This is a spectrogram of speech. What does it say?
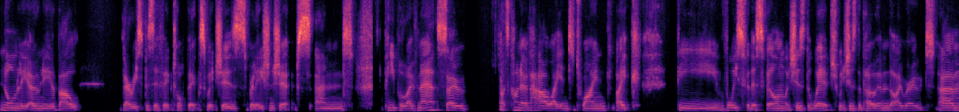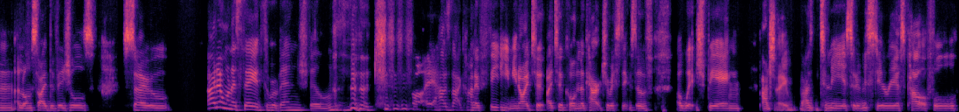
normally only about very specific topics which is relationships and people i've met. So that's kind of how i intertwined like the voice for this film, which is The Witch, which is the poem that I wrote um, alongside the visuals. So I don't want to say it's a revenge film, but it has that kind of theme. You know, I took I took on the characteristics of a witch being, I don't know, to me, a sort of mysterious, powerful,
